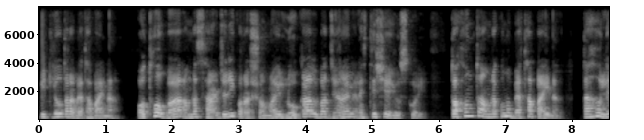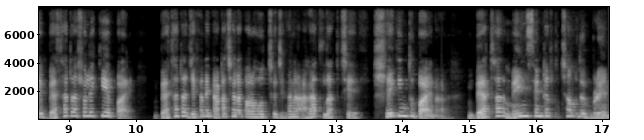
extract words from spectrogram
পিটলেও তারা ব্যথা পায় না। অথবা আমরা সার্জারি করার সময় লোকাল বা জেনারেল অ্যানেসথেসিয়া ইউজ করি। তখন তো আমরা কোনো ব্যথা পাই না। তাহলে ব্যথাটা আসলে কে পায়? ব্যথাটা যেখানে কাটাছেঁড়া করা হচ্ছে, যেখানে আঘাত লাগছে, সে কিন্তু পায় না। ব্যথার মেইন সেন্টার হচ্ছে আমাদের ব্রেন।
